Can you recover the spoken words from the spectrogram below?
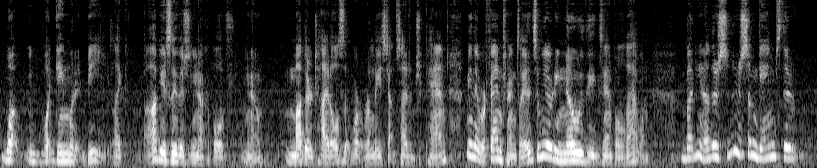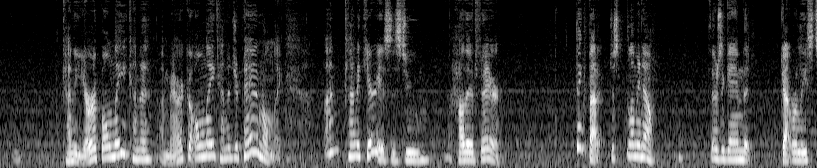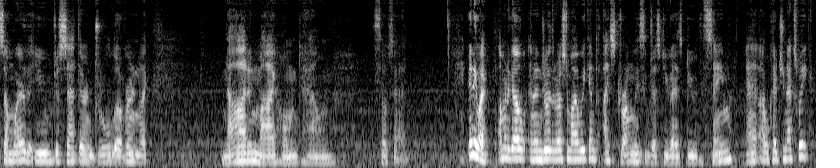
What what game would it be? Like obviously there's you know a couple of you know mother titles that weren't released outside of Japan. I mean, they were fan translated, so we already know the example of that one. But you know, there's there's some games that kind of Europe only, kind of America only, kind of Japan only. I'm kind of curious as to how they'd fare. Think about it. Just let me know. If there's a game that got released somewhere that you just sat there and drooled over and like, not in my hometown. So sad. Anyway, I'm gonna go and enjoy the rest of my weekend. I strongly suggest you guys do the same, and I will catch you next week.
